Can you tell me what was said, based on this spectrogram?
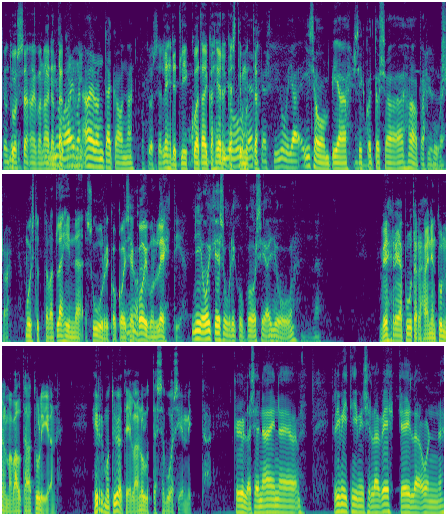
Se on tuossa aivan aidan joo, takana. aivan niin. aidan takana. Tuossa lehdet liikkuvat aika herkästi, joo, mutta... herkästi, joo, ja isompia sitten kuin tuossa Haapapuussa muistuttavat lähinnä suurikokoisia joo. koivun lehtiä. Niin, oikein suurikokoisia, joo. Kyllä. Vehreä puutarhainen tunnelma valtaa tulijan. Hirmu työ teillä on ollut tässä vuosien mittaan. Kyllä se näin primitiivisillä vehkeillä on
